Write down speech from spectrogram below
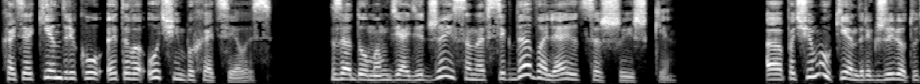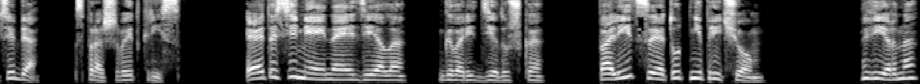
хотя Кендрику этого очень бы хотелось. За домом дяди Джейсона всегда валяются шишки. «А почему Кендрик живет у тебя?» — спрашивает Крис. «Это семейное дело», — говорит дедушка. «Полиция тут ни при чем». «Верно»,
